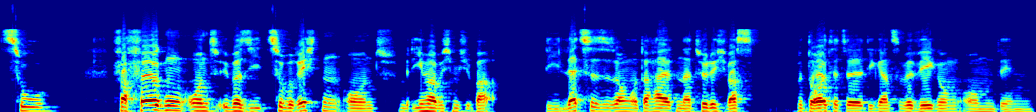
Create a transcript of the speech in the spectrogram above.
zu verfolgen und über sie zu berichten. Und mit ihm habe ich mich über die letzte Saison unterhalten. Natürlich, was bedeutete die ganze Bewegung um den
